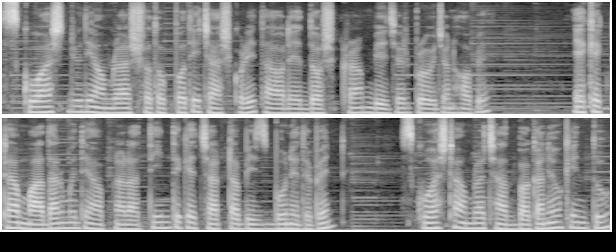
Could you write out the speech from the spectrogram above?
স্কোয়াশ যদি আমরা শতকপতি চাষ করি, তাহলে দশ গ্রাম বীজের প্রয়োজন হবে। এক একটা মাদার মধ্যে আপনারা তিন থেকে চারটা বীজ বুনে দেবেন। স্কোয়াশটা আমরা ছাদ বাগানেও কিন্তু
